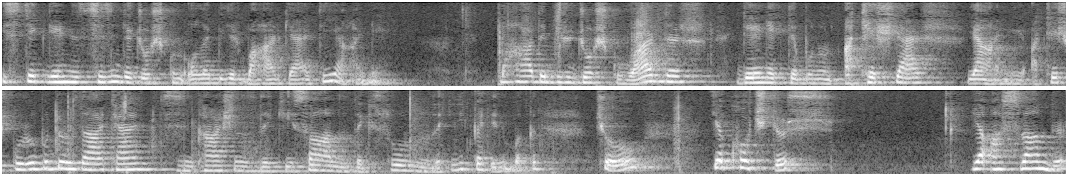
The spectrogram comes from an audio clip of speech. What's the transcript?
İstekleriniz sizin de coşkun olabilir. Bahar geldi ya hani. Baharda bir coşku vardır. Değnekte bunun ateşler yani ateş grubudur zaten. Sizin karşınızdaki, sağınızdaki, solunuzdaki dikkat edin bakın. Çoğu ya koçtur ya aslandır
